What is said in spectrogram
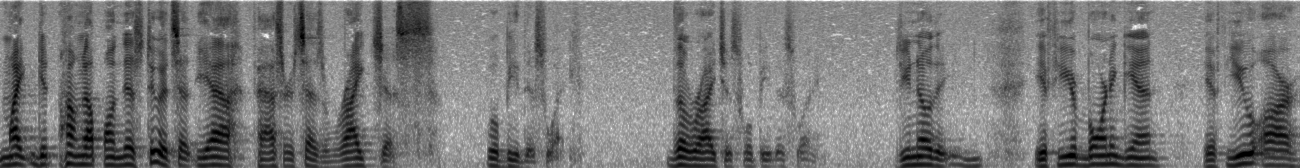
Might get hung up on this too. It says, yeah, Pastor, it says righteous will be this way. The righteous will be this way. Do you know that if you're born again, if you are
